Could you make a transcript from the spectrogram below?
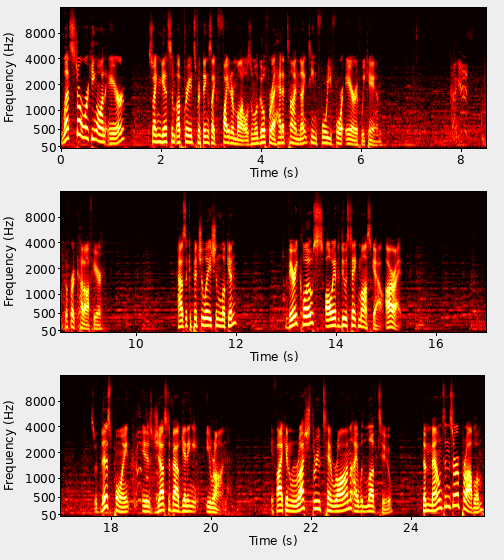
Let's start working on air so I can get some upgrades for things like fighter models, and we'll go for ahead of time 1944 air if we can. Go for a cutoff here. How's the capitulation looking? Very close. All we have to do is take Moscow. All right. So at this point, it is just about getting Iran. If I can rush through Tehran, I would love to. The mountains are a problem.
